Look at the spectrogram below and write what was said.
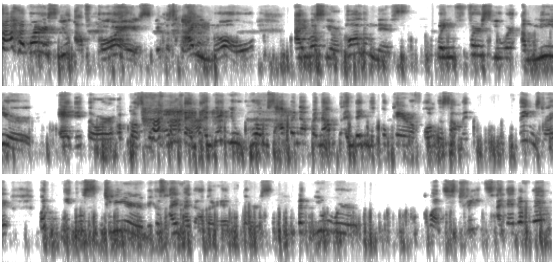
of course, you of course, because I know I was your columnist when first you were a mere editor of Cosmopolitan, and then you rose up and up and up, and then you took care of all the summit things, right? But it was clear because I've had other editors that you were what streets ahead of them,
